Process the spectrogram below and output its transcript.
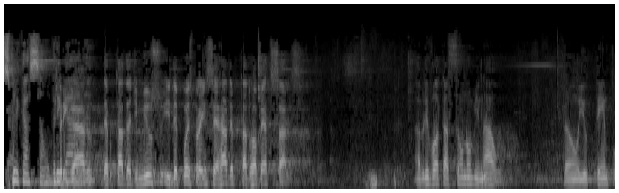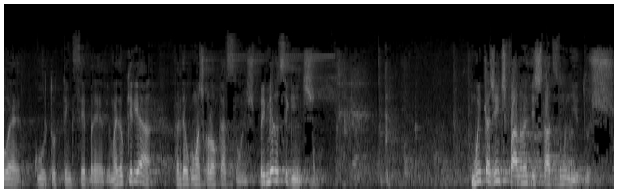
explicação. Obrigada. Obrigado, deputado Edmilson. E depois, para encerrar, deputado Roberto Salles. Abrir votação nominal. Então, e o tempo é curto, tem que ser breve. Mas eu queria fazer algumas colocações. Primeiro é o seguinte: muita gente fala nos Estados Unidos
